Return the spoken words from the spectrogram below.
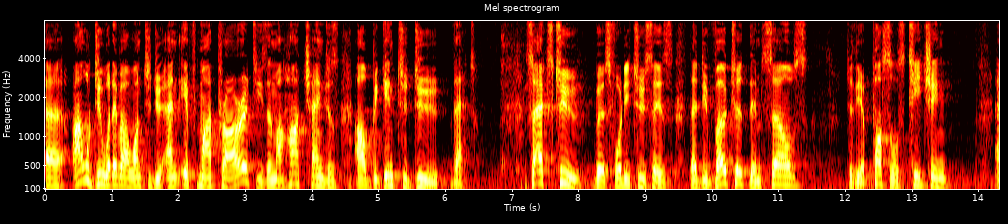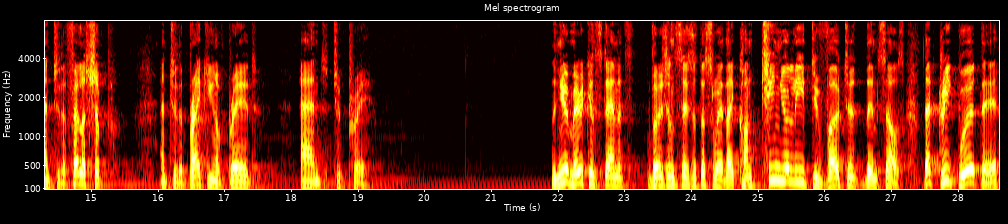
uh, I will do whatever I want to do. And if my priorities and my heart changes, I'll begin to do that. So, Acts 2, verse 42 says, They devoted themselves to the apostles' teaching and to the fellowship and to the breaking of bread and to prayer. The New American Standard Version says it this way they continually devoted themselves. That Greek word there,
